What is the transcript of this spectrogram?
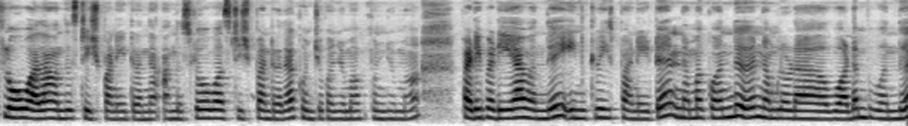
ஸ்லோவாக தான் வந்து ஸ்டிச் பண்ணிகிட்டு இருந்தேன். அந்த ஸ்லோவாக ஸ்டிச் பண்ணுறதா கொஞ்சம் கொஞ்சமாக கொஞ்சமாக படிப்படியாக வந்து இன்க்ரீஸ் பண்ணிவிட்டு நமக்கு வந்து நம்மளோட உடம்பு வந்து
